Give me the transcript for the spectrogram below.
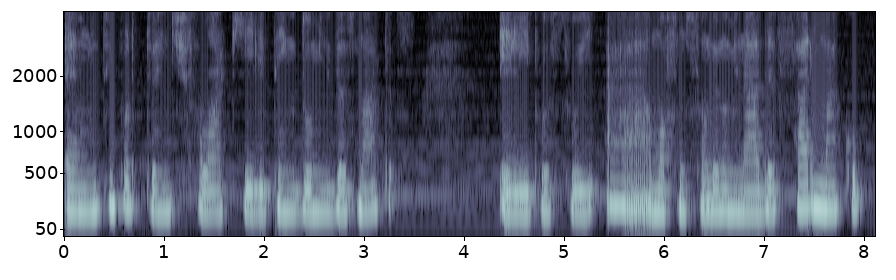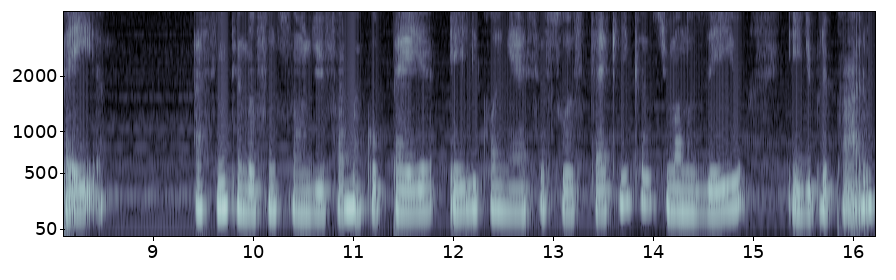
é muito importante falar que ele tem o domínio das matas ele possui a, uma função denominada farmacopeia. Assim, tendo a função de farmacopeia, ele conhece as suas técnicas de manuseio e de preparo,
